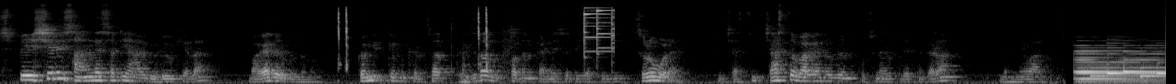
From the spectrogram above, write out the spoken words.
स्पेशली सांगण्यासाठी हा व्हिडिओ केला. बागायदार बंधूंनो कमीत कमी खर्चात दर्जेदार उत्पादन काढण्यासाठी आपली जी चळवळ आहे ती जास्तीत जास्त बागायदारापर्यंत पोहोचण्याचा प्रयत्न करा. धन्यवाद.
